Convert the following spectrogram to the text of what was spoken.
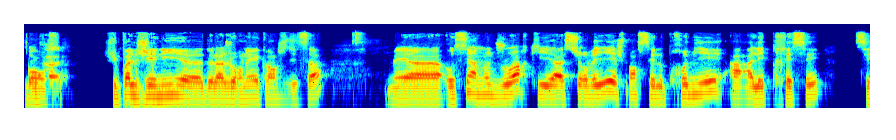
Bon, je suis pas le génie euh, de la journée quand je dis ça, mais euh, aussi un autre joueur qui a surveillé, et je pense que c'est le premier à aller presser, c'est.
